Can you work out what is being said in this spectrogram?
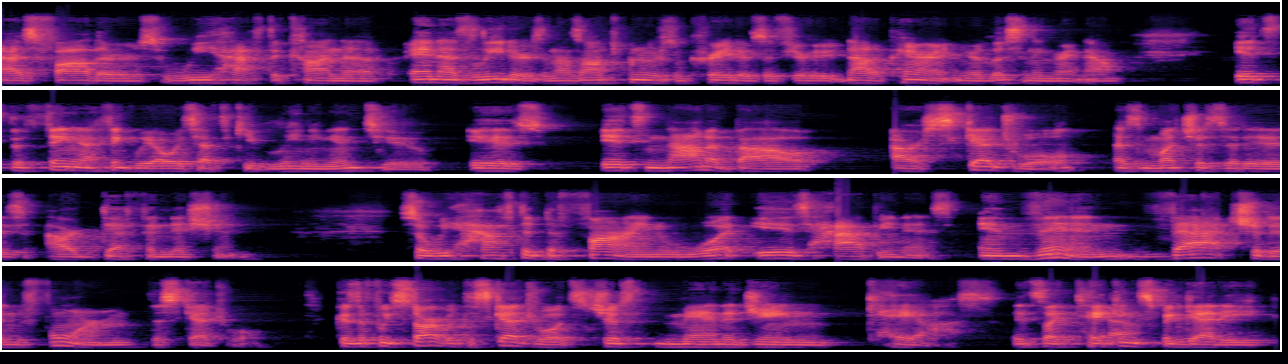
as fathers, we have to kind of, and as leaders and as entrepreneurs and creatives, if you're not a parent and you're listening right now, it's the thing I think we always have to keep leaning into is it's not about our schedule as much as it is our definition. So we have to define what is happiness, and then that should inform the schedule. Because if we start with the schedule, it's just managing chaos. It's like taking yeah. spaghetti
